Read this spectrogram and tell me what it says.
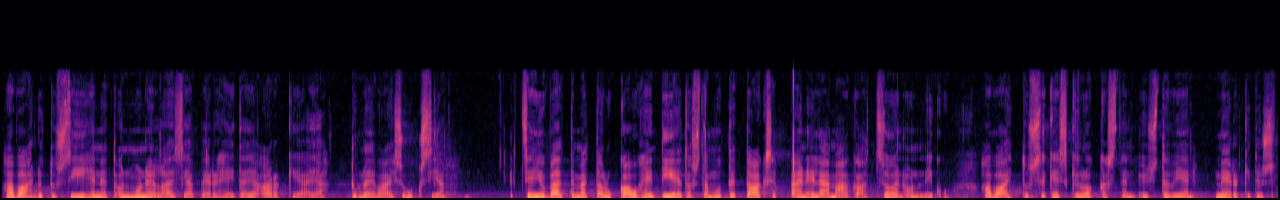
havahduttu siihen, että on monenlaisia perheitä ja arkia ja tulevaisuuksia. Se ei ole välttämättä ollut kauhean tietoista, mutta taaksepäin elämää katsoen on niin kuin havaittu se keskiluokkaisten ystävien merkitys.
